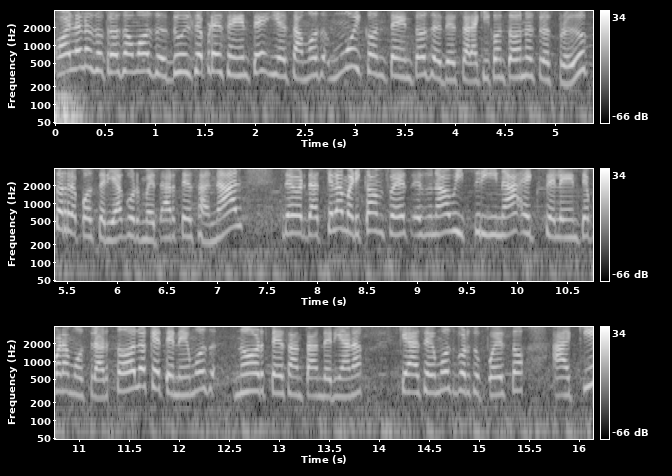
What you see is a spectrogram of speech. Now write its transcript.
Hola, nosotros somos Dulce Presente y estamos muy contentos de estar aquí con todos nuestros productos, repostería gourmet artesanal. De verdad que el American Fest es una vitrina excelente para mostrar todo lo que tenemos norte santanderiana que hacemos por supuesto aquí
